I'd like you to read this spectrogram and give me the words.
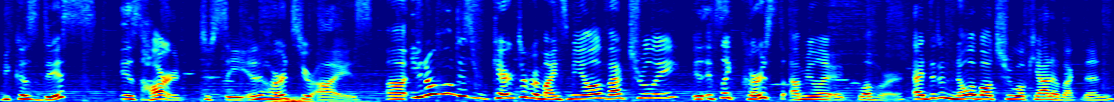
Because this is hard to see. It hurts your eyes. Uh, you know who this character reminds me of, actually? It's like Cursed Amulet Clover. I didn't know about Shugo Chara back then.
